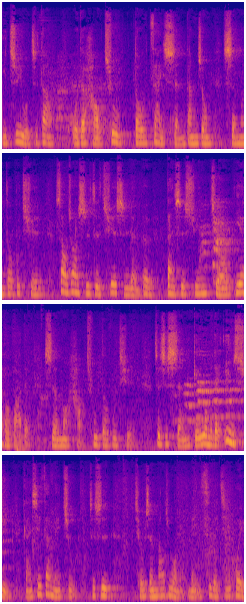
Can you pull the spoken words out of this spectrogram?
以至于我知道我的好处都在神当中，什么都不缺。少壮狮子缺食忍饿，但是寻求耶和华的，什么好处都不缺。这是神给我们的应许，感谢赞美主。这是求神帮助我们每一次的机会，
